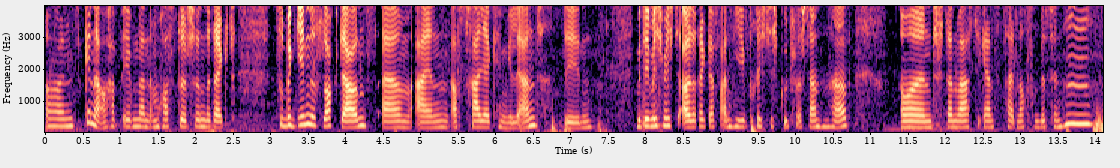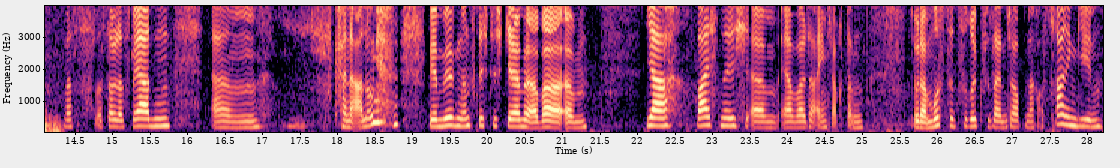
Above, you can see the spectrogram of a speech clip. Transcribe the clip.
Und genau, habe eben dann im Hostel schon direkt zu Beginn des Lockdowns ähm, einen Australier kennengelernt, den mit dem ich mich direkt auf Anhieb richtig gut verstanden habe. Und dann war es die ganze Zeit noch so ein bisschen, hm, was, was soll das werden? Ähm, keine Ahnung. Wir mögen uns richtig gerne, aber ähm, ja, weiß nicht. Ähm, er wollte eigentlich auch dann oder musste zurück für seinen Job nach Australien gehen.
